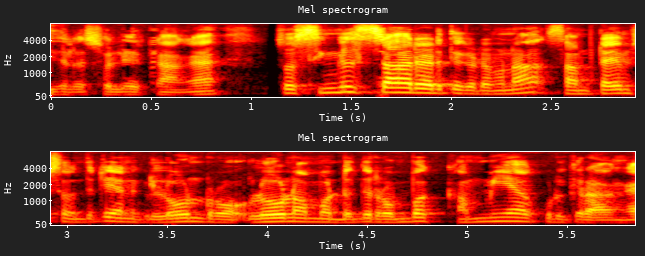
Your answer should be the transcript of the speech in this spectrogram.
இதில் சொல்லியிருக்காங்க. ஸோ சிங்கிள் ஸ்டார் எடுத்துக்கிட்டோம்னா, சம்டைம்ஸ் வந்துட்டு எனக்கு லோன் ரொ லோன் அமௌண்ட் வந்து ரொம்ப கம்மியாக கொடுக்குறாங்க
